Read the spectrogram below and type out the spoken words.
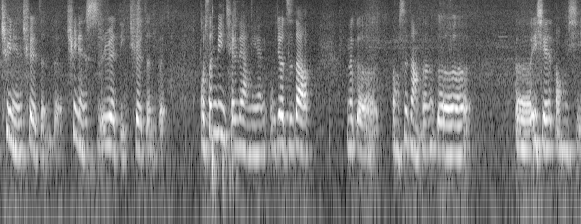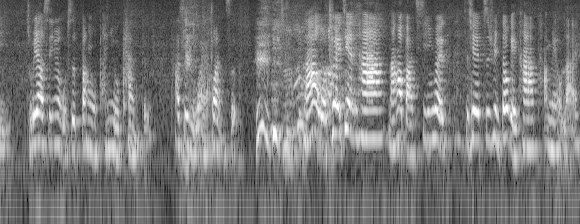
去年确诊的，去年十月底确诊的，我生病前两年我就知道那个董事长的那个呃一些东西。主要是因为我是帮我朋友看的，他是乳癌患者，然后我推荐他，然后把基金会这些资讯都给他，他没有来，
